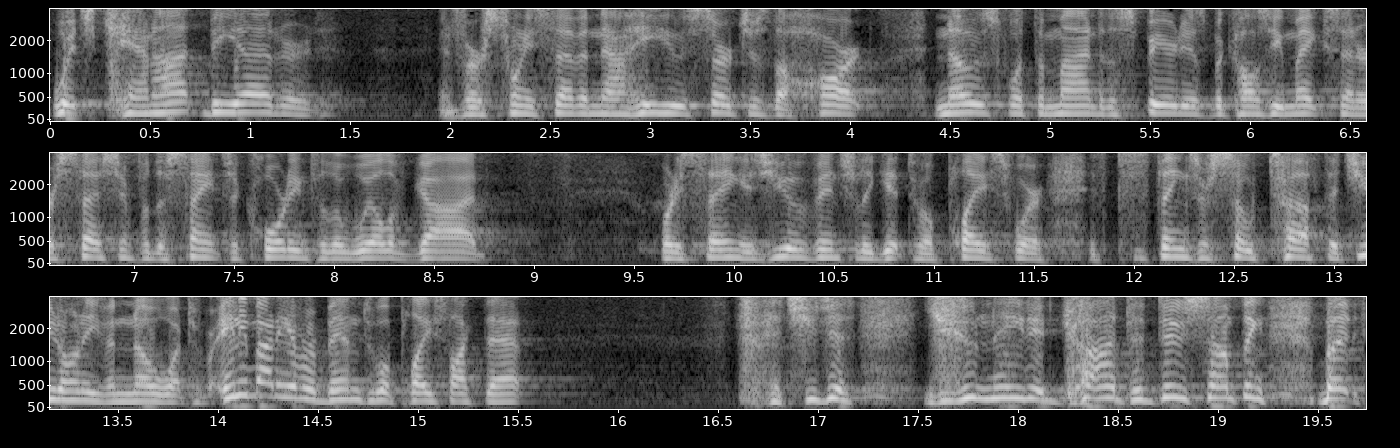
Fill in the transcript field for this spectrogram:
which cannot be uttered. In verse 27, now he who searches the heart knows what the mind of the Spirit is because he makes intercession for the saints according to the will of God. What he's saying is you eventually get to a place where things are so tough that you don't even know what to Anybody ever been to a place like that? That you just you needed God to do something, but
